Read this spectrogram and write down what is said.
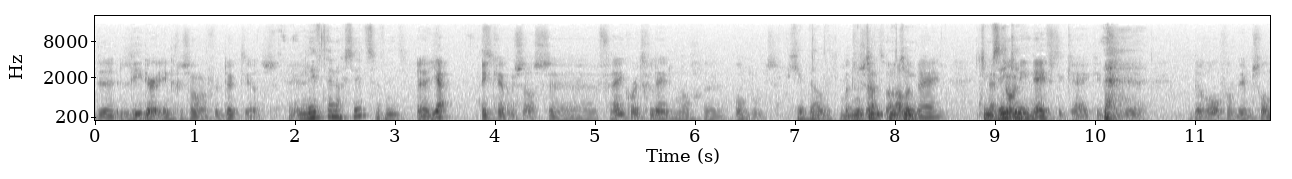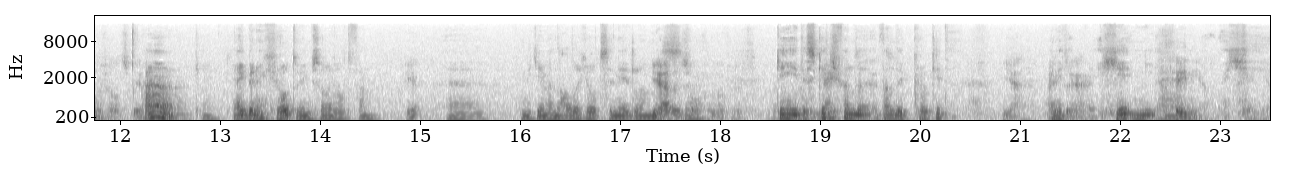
de leader ingezongen voor DuckTales. Leeft hij nog steeds of niet? Eh, ja, ik heb hem zelfs eh, vrij kort geleden nog eh, ontmoet. Geweldig. Maar toen zaten we allebei naar zeker- Tony Neef te kijken, die eh, de rol van Wim Sonneveld speelde. Ah, oké. Ja, ik ben een grote Wim Sonneveld fan. Ja. Vind ik een van de allergrootste Nederlanders. ja, dat is ongelooflijk. Ken je de sketch van de, van de kroketten? Ja, ik uiteraard. geniaal. Geniaal. Ge- Geniaal.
